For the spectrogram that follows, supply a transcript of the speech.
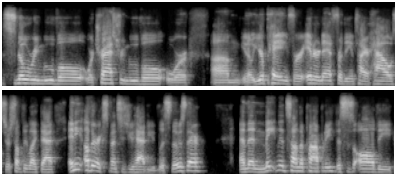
snow removal or trash removal, or um, you know you're paying for internet for the entire house or something like that. Any other expenses you have, you'd list those there. And then maintenance on the property. This is all the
